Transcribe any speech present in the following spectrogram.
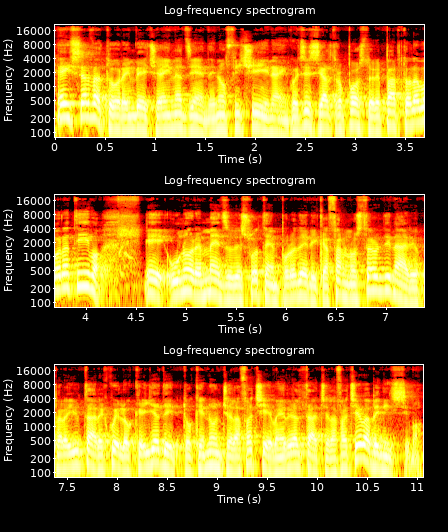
e il Salvatore invece è in azienda, in officina, in qualsiasi altro posto reparto lavorativo e un'ora e mezzo del suo tempo lo dedica a fare uno straordinario per aiutare quello che gli ha detto che non ce la faceva, in realtà ce la faceva benissimo,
